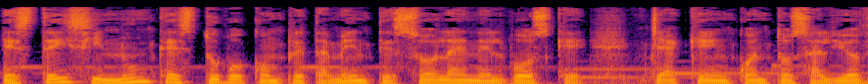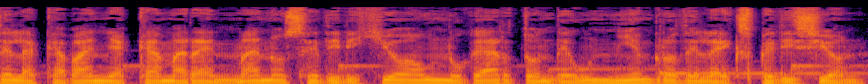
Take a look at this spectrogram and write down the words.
Stacy nunca estuvo completamente sola en el bosque, ya que en cuanto salió de la cabaña cámara en mano se dirigió a un lugar donde un miembro de la expedición,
